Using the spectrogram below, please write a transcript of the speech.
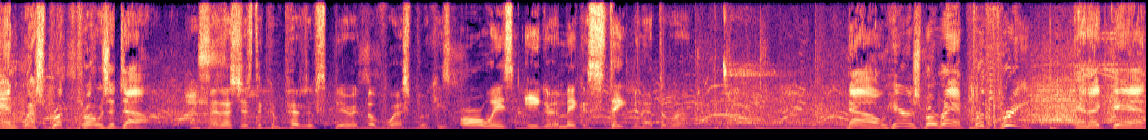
And Westbrook throws it down. Man, that's just the competitive spirit of Westbrook. He's always eager to make a statement at the rim. Now here's Morant for three. And again,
